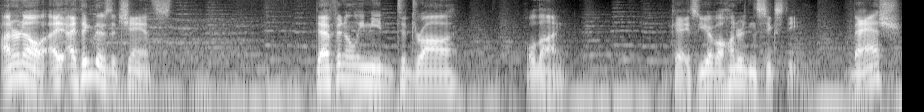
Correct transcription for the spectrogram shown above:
I don't know. I, I think there's a chance. Definitely need to draw... Hold on. Okay, so you have 160. Bash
